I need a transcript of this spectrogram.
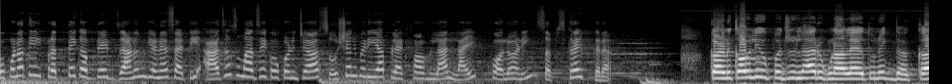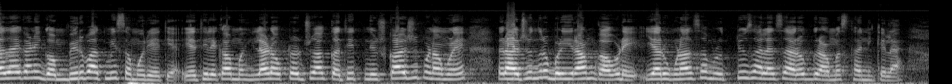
कोकणातील प्रत्येक अपडेट जाणून घेण्यासाठी आजच माझे कोकणच्या सोशल मीडिया प्लॅटफॉर्मला लाईक फॉलो आणि सबस्क्राईब करा. कणकवली उपजिल्हा रुग्णालयातून एक धक्कादायक आणि गंभीर बातमी समोर येते. येथील एका महिला डॉक्टरच्या कथित निष्काळजीपणामुळे राजेंद्र बळीराम गावडे या रुग्णाचा मृत्यू झाल्याचा आरोप ग्रामस्थांनी केला आहे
